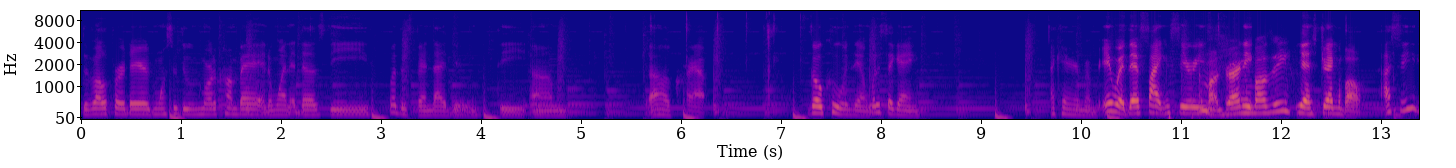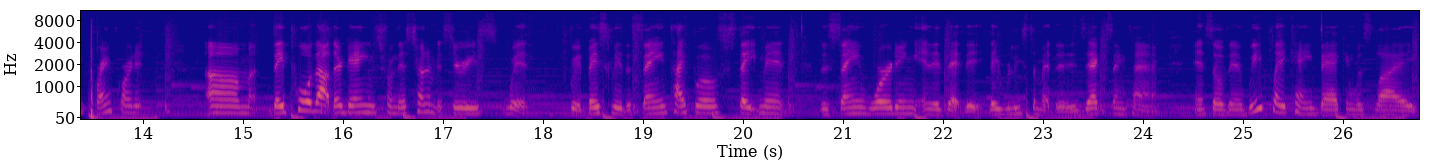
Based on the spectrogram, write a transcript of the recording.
developer there wants to do Mortal Kombat and the one that does the what does Bandai do? The um oh crap. Goku and them. What is that game? I can't remember. Anyway, that fighting series. Come on, Dragon they- Ball Z. Yes, Dragon Ball. I see. Brain farted. Um, they pulled out their games from this tournament series with with basically the same type of statement, the same wording, and it, that they, they released them at the exact same time. And so then WePlay came back and was like,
